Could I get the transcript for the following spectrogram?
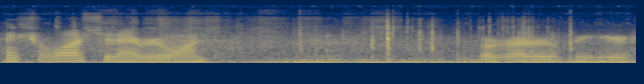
Thanks for watching everyone. We're right over here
